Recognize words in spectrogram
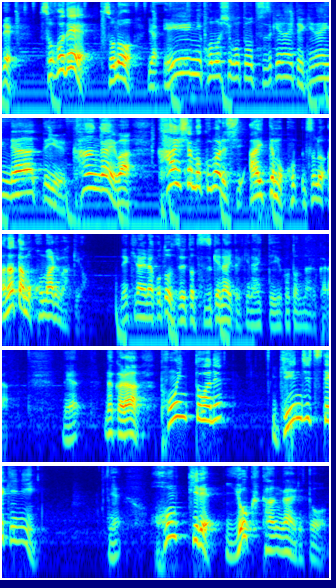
でそこでそのいや永遠にこの仕事を続けないといけないんだっていう考えは会社も困るし相手もそのあなたも困るわけよ、ね、嫌いなことをずっと続けないといけないっていうことになるから、ね、だからポイントはね現実的に、ね、本気でよく考えると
